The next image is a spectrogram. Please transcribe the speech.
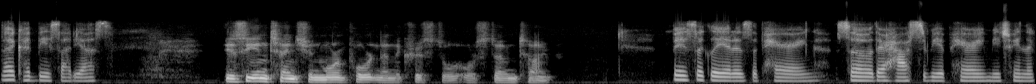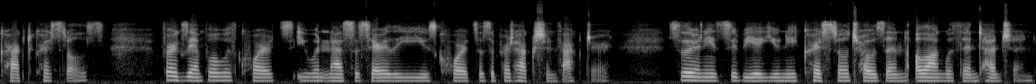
That could be said, yes. Is the intention more important than the crystal or stone type? Basically, it is a pairing, so there has to be a pairing between the correct crystals. For example, with quartz, you wouldn't necessarily use quartz as a protection factor, so there needs to be a unique crystal chosen along with the intention.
